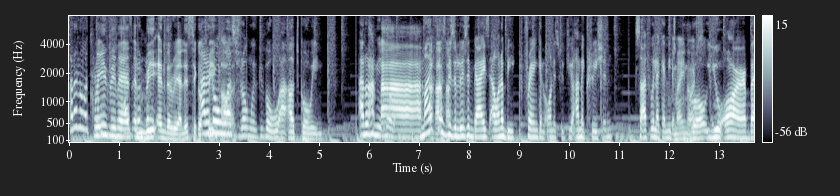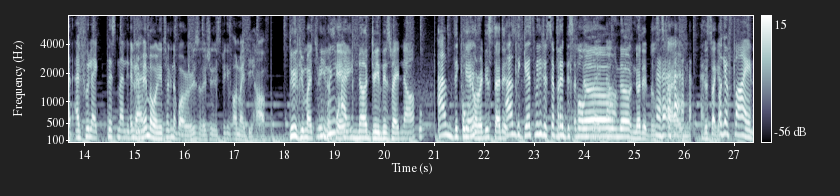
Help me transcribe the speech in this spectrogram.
I don't know what Craziness and be and the realistic of I don't know what's wrong with people who are outgoing. I don't even know. My first resolution, guys, I want to be frank and honest with you. I'm a Christian. So I feel like I need Am to I not? grow. You are, but I feel like personally And that remember, when you're talking about a resolution, you're speaking on my behalf. Dude, you might twin, we okay? are not doing this right now. I'm the Oh, we guest. already started. I'm the guest. We need to separate this phone no, right now. no, not at this time. this is like a- Okay, fine.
